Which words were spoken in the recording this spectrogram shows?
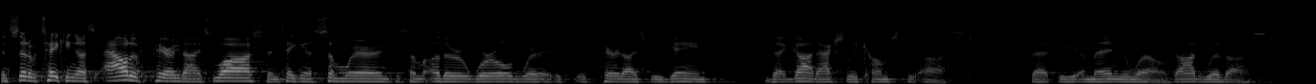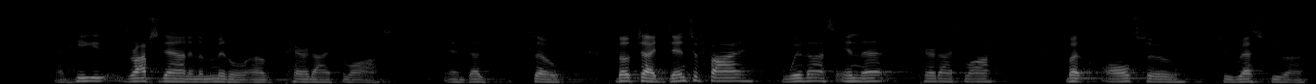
instead of taking us out of paradise lost and taking us somewhere into some other world where it's, it's paradise regained, that God actually comes to us, that the Emmanuel, God with us, and he drops down in the middle of paradise lost and does so both to identify with us in that paradise lost, but also to rescue us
